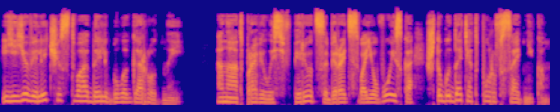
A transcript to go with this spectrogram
и ее величество Адель Благородной. Она отправилась вперед собирать свое войско, чтобы дать отпор всадникам.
